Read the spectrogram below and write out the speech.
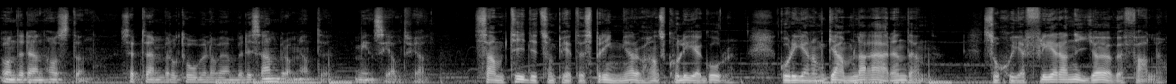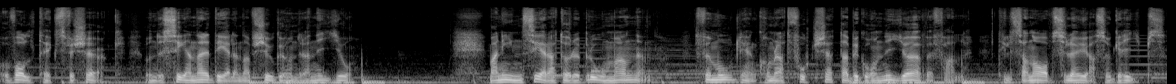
under den hösten september, oktober, november, december om jag inte minns helt fel. Samtidigt som Peter Springare och hans kollegor går igenom gamla ärenden så sker flera nya överfall och våldtäktsförsök under senare delen av 2009. Man inser att Örebromannen förmodligen kommer att fortsätta begå nya överfall tills han avslöjas och grips.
